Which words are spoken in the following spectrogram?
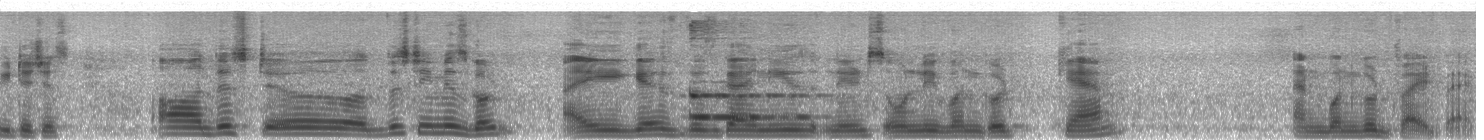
Peter Chess. Uh, this uh, this team is good. I guess this guy needs needs only one good cam and one good right back.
